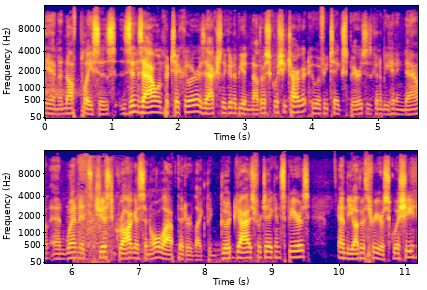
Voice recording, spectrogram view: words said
in enough places. Xin Zhao in particular is actually going to be another squishy target who, if he takes spears, is going to be hitting down. And when it's just Gragas and Olaf that are like the good guys for taking spears, and the other three are squishy,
